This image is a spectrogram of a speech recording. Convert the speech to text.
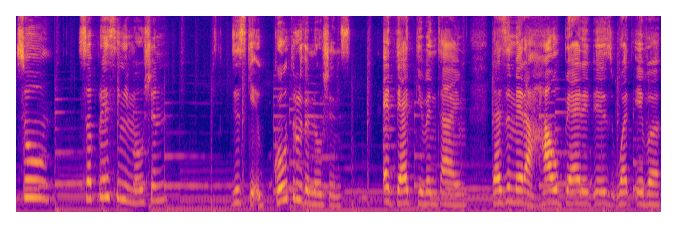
So suppressing emotion, just get, go through the notions at that given time. Doesn't matter how bad it is, whatever.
